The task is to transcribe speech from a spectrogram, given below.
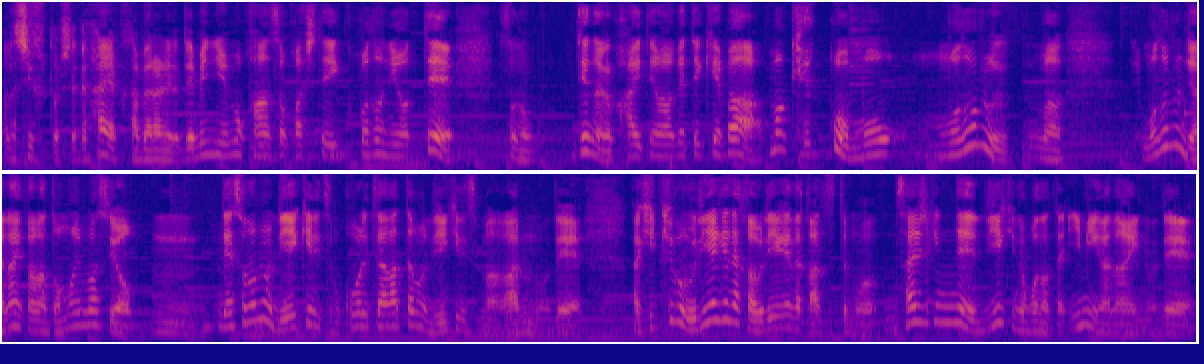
またシフトしてね、早く食べられる。で、メニューも簡素化していくことによって、その、店内の回転を上げていけば、まあ、結構もう、戻る、まあ、戻るんじゃないかなと思いますよ。うん。で、その分利益率も、効率上がった分利益率も上がるので、結局売上高売上高っつっても、最終的にね、利益残ったら意味がないので、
